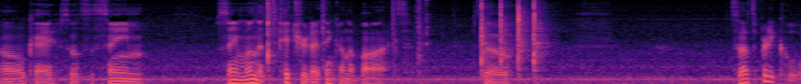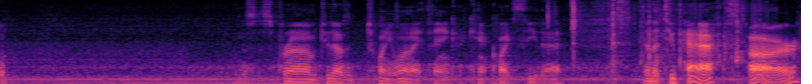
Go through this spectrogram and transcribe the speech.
Oh, okay. So it's the same same one that's pictured, I think, on the box. So, so that's pretty cool. This is from 2021, I think. I can't quite see that. And the two packs are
